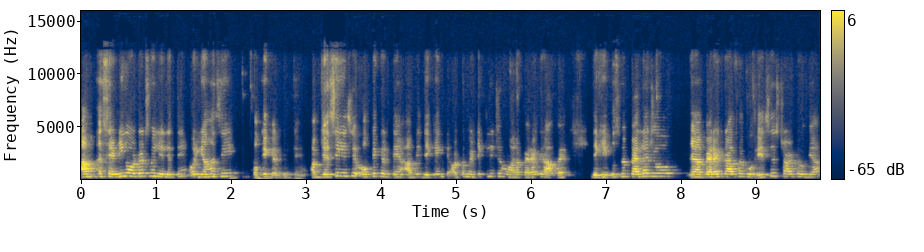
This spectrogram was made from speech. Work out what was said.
हम असेंडिंग ऑर्डर्स में ले लेते हैं और यहाँ से ओके कर देते हैं। अब जैसे ही इसे ओके करते हैं, आप ये देखें कि ऑटोमेटिकली जो हमारा पैराग्राफ है, देखिए, उसमें पहला जो पैराग्राफ है वो ए से स्टार्ट हो गया।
